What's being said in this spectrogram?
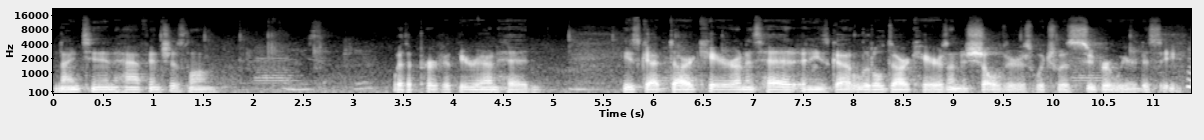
19 and a half inches long oh, he's so cute. with a perfectly round head. He's got dark hair on his head and he's got little dark hairs on his shoulders, which was super weird to see.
